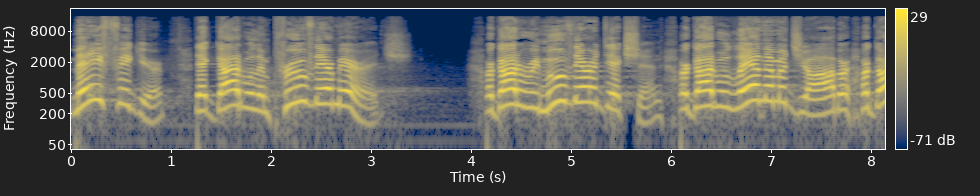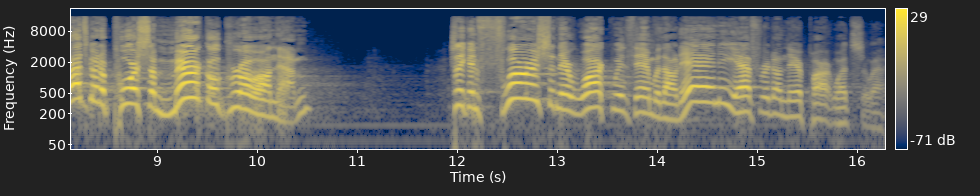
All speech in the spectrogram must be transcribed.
Many figure that God will improve their marriage or God will remove their addiction, or God will land them a job, or, or God's going to pour some Miracle-Gro on them so they can flourish in their walk with Him without any effort on their part whatsoever.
